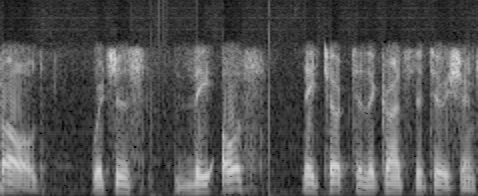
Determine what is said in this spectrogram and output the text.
told, which is the oath they took to the Constitution.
